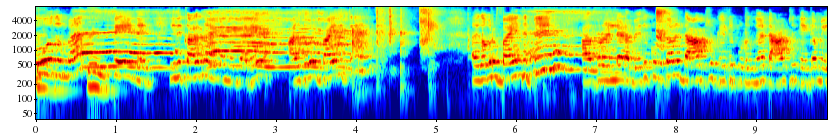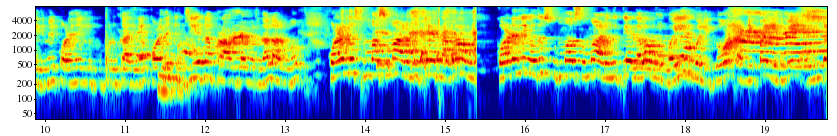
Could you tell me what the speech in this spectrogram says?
கோதுமை தேன். இது கலந்து வாங்கிட்டு அதுக்கப்புறம் பயந்துட்டு அதுக்கப்புறம் பயந்துட்டு அப்புறம் இல்லை நம்ம எது கொடுத்தாலும் டாக்டர் கேட்டு கொடுங்க. டாக்டர் கேட்காம எதுவுமே குழந்தைங்களுக்கு கொடுக்காதீங்க. குழந்தைங்க ஜீரண ப்ராப்ளம் இருந்தாலும் அழுகும் குழந்தை சும்மா சும்மா அழுதுகிட்டே இருந்தாலும் அவங்க குழந்தைங்க வந்து சும்மா சும்மா அழுதுகிட்டே இருந்தாலும் அவங்களுக்கு வயிறு வலிக்கும். கண்டிப்பாக எதுவுமே எந்த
